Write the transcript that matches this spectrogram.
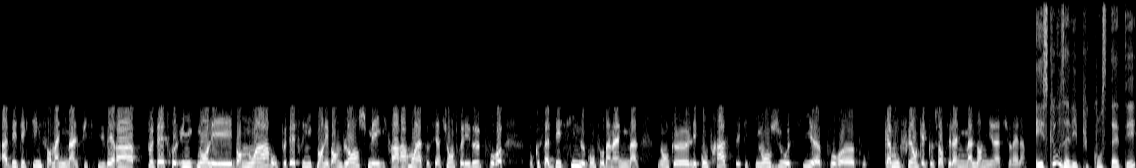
à détecter une forme animale, puisqu'il verra peut-être uniquement les bandes noires ou peut-être uniquement les bandes blanches, mais il fera rarement l'association entre les deux pour pour que ça dessine le contour d'un animal. Donc euh, les contrastes effectivement jouent aussi euh, pour euh, pour camoufler en quelque sorte l'animal dans le milieu naturel. Et est-ce que vous avez pu constater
